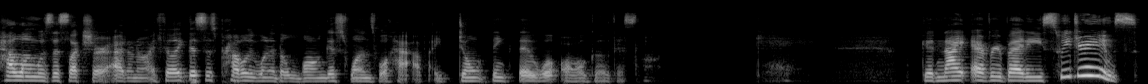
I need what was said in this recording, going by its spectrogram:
how long was this lecture? I don't know. I feel like this is probably one of the longest ones we'll have. I don't think they will all go this long. Okay. Good night, everybody. Sweet dreams.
